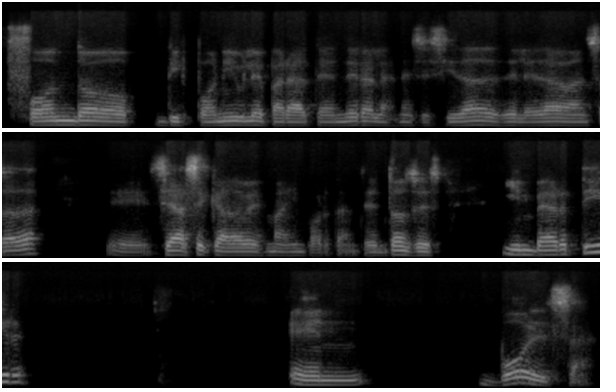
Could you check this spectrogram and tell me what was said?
fondo disponible para atender a las necesidades de la edad avanzada eh, se hace cada vez más importante. Entonces, invertir en bolsa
